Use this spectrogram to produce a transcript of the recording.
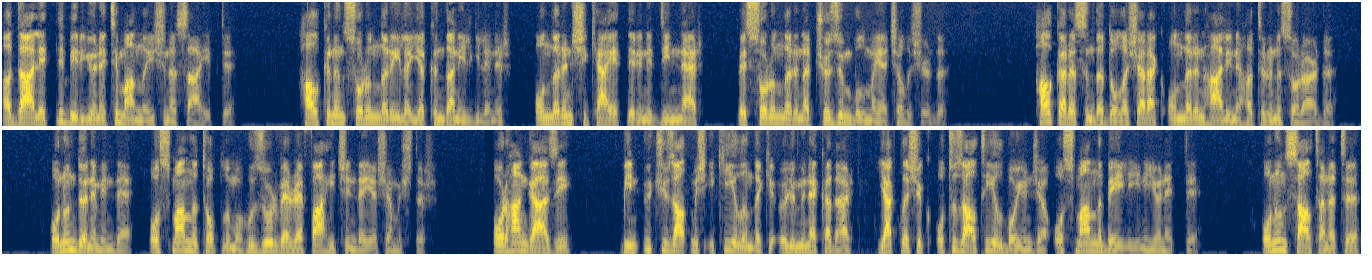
adaletli bir yönetim anlayışına sahipti. Halkının sorunlarıyla yakından ilgilenir, onların şikayetlerini dinler ve sorunlarına çözüm bulmaya çalışırdı. Halk arasında dolaşarak onların halini hatırını sorardı. Onun döneminde Osmanlı toplumu huzur ve refah içinde yaşamıştır. Orhan Gazi, 1362 yılındaki ölümüne kadar yaklaşık 36 yıl boyunca Osmanlı Beyliğini yönetti. Onun saltanatı,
